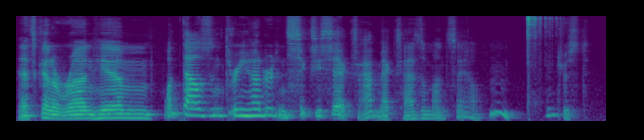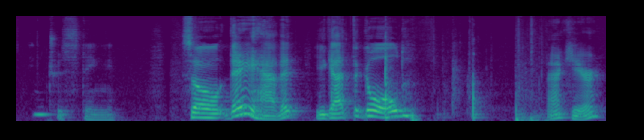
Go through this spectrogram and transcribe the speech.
That's going to run him 1366 APMEX has them on sale. Hmm, interest, interesting. So there you have it. You got the gold back here.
